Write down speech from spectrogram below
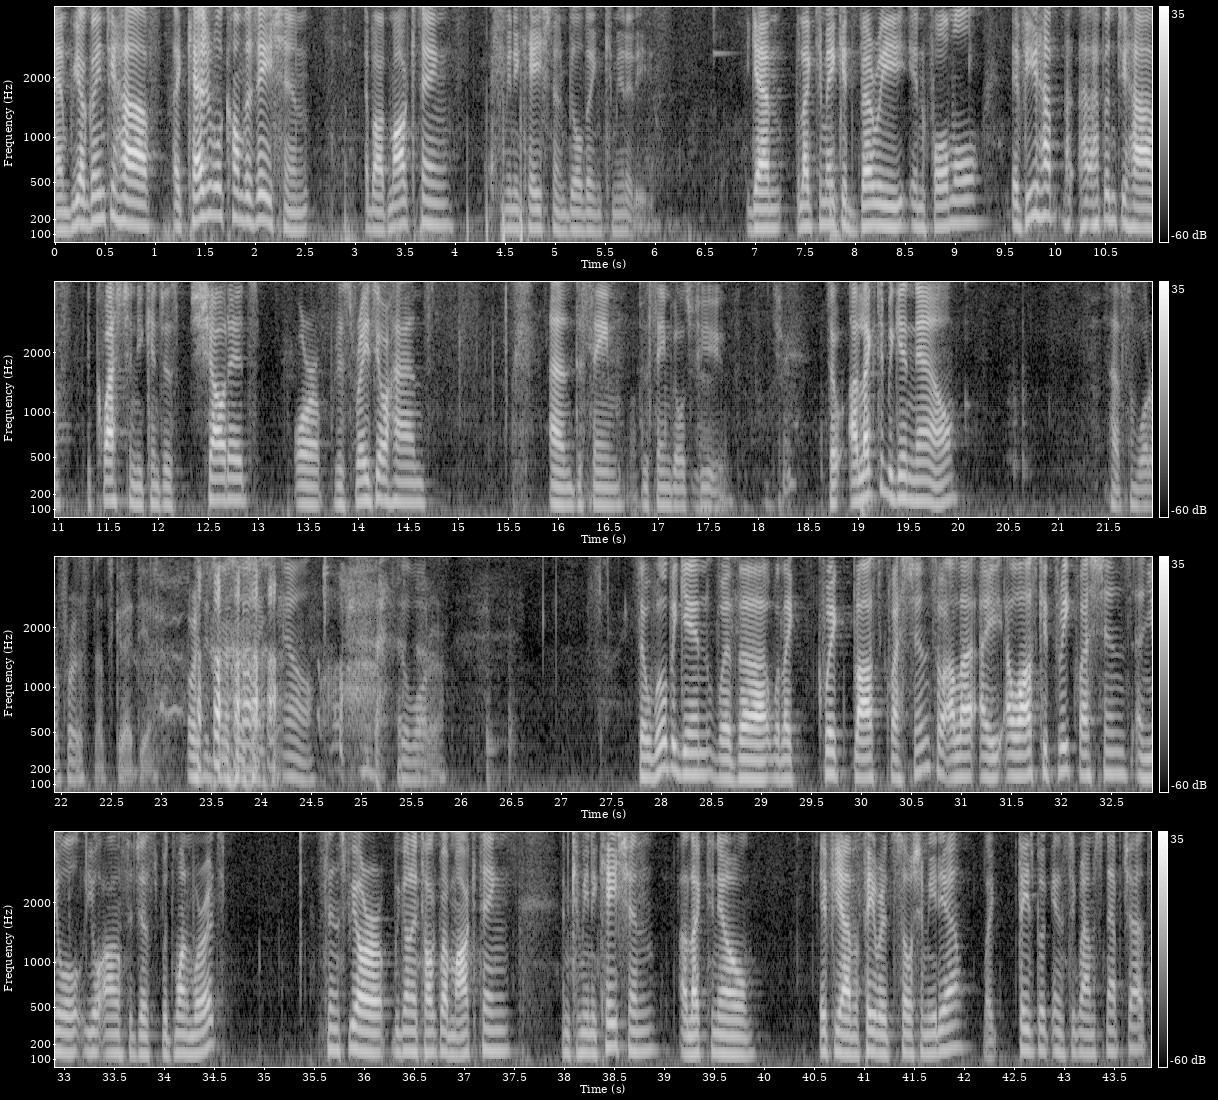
and we are going to have a casual conversation about marketing, communication, and building communities. Again, we'd like to make it very informal. If you hap happen to have a question, you can just shout it or just raise your hands, and the same the same goes for you. Sure. So I'd like to begin now. Have some water first. That's a good idea. Or is it just tonic? No, still water. So we'll begin with uh, with like quick blast question. So I'll I, I'll ask you three questions, and you'll you'll answer just with one word. Since we are we're going to talk about marketing and communication, I'd like to know if you have a favorite social media, like Facebook, Instagram, Snapchat.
